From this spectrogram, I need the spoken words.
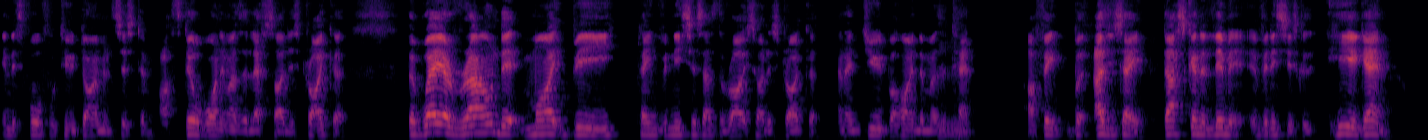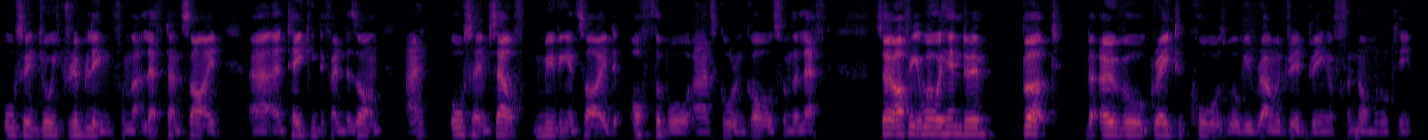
in this 4 4 2 diamond system. I still want him as a left sided striker. The way around it might be playing Vinicius as the right sided striker and then Jude behind him as a Mm. 10. I think, but as you say, that's going to limit Vinicius because he, again, also enjoys dribbling from that left hand side uh, and taking defenders on, and also himself moving inside off the ball and scoring goals from the left. So I think it will hinder him, but the overall greater cause will be Real Madrid being a phenomenal team.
